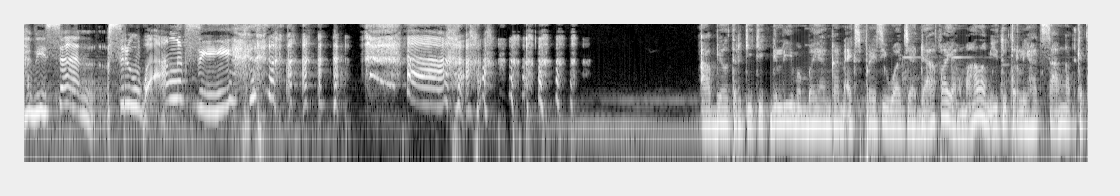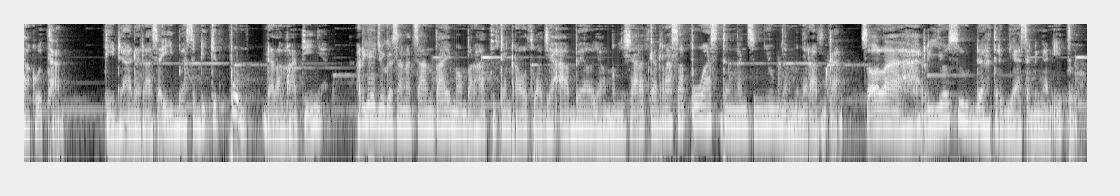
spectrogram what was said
Habisan seru banget sih. Abel terkikik geli membayangkan ekspresi wajah Dava yang malam itu terlihat sangat ketakutan. Tidak ada rasa iba sedikit pun dalam hatinya. Rio juga sangat santai memperhatikan raut wajah Abel yang mengisyaratkan rasa puas dengan senyum yang menyeramkan. Seolah Rio sudah terbiasa dengan itu.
